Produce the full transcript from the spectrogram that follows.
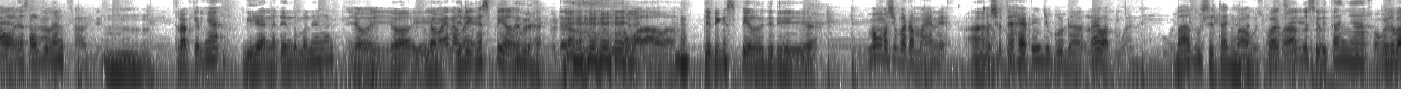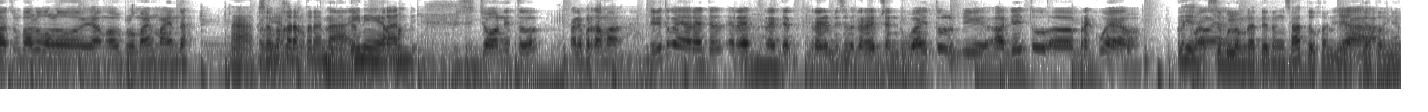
awalnya salju kan. Salju. Hmm. Terakhirnya dihianatin temennya kan. Yoi. Yoi. Udah main jadi ya? nge-spill Udah. Awal-awal. jadi nge-spill jadi Iya. Emang masih pada main ya? Ah. Maksudnya hype-nya juga udah lewat bukan? Bagus ditanya kan Bagus banget sih. Bagus ceritanya. Bagus banget sumpah lu kalau yang kalau belum main main dah. Nah, kalau Siapa yang karakter yang nah ini pertama? Randy Mrs. John itu kali pertama jadi tuh kayak Red Red, Red Redemption, Redemption 2 itu lebih eh, dia itu eh, prequel Iya, prequelnya sebelum Red Dead yang satu kan dia Iya. jatuhnya.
